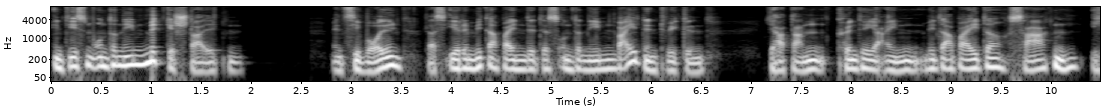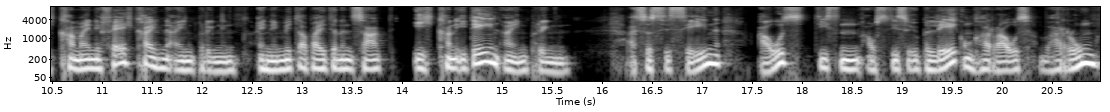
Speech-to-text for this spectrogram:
in diesem Unternehmen mitgestalten. Wenn Sie wollen, dass Ihre Mitarbeiter das Unternehmen weiterentwickeln, ja, dann könnte ja ein Mitarbeiter sagen, ich kann meine Fähigkeiten einbringen. Eine Mitarbeiterin sagt, ich kann Ideen einbringen. Also Sie sehen aus, diesen, aus dieser Überlegung heraus, warum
